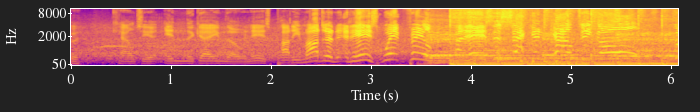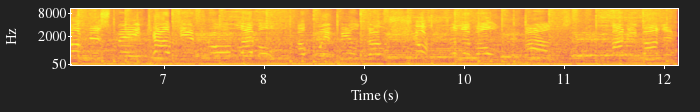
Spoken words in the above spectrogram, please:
County. County are in the game though, and here's Paddy Madden, and here's Whitfield, and here's the second County goal! Goodness me, County have drawn level, and Whitfield goes shush to the Bolton fans. Paddy Madden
